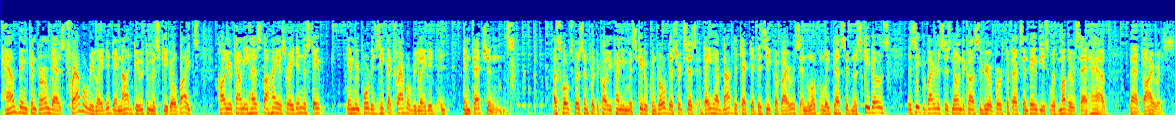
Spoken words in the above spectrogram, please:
have been confirmed as travel related and not due to mosquito bites. Collier County has the highest rate in the state in reported Zika travel related uh, infections. A spokesperson for the Collier County Mosquito Control District says they have not detected the Zika virus in locally tested mosquitoes. The Zika virus is known to cause severe birth defects in babies with mothers that have that virus.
